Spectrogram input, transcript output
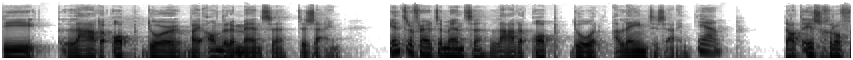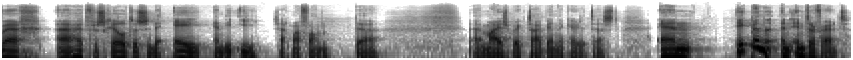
die laden op door bij andere mensen te zijn. Introverte mensen laden op door alleen te zijn. Ja. Dat is grofweg eh, het verschil tussen de E en de I, zeg maar, van de eh Myers-Briggs Type Indicator Test. En ik ben een introvert.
